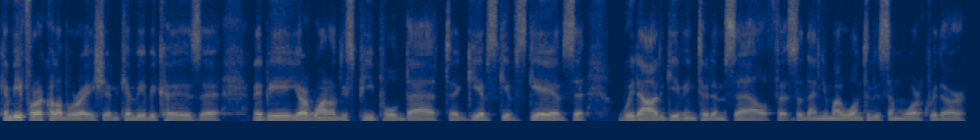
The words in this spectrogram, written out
Can be for a collaboration. Can be because uh, maybe you're one of these people that uh, gives, gives, gives without giving to themselves. So then you might want to do some work with her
